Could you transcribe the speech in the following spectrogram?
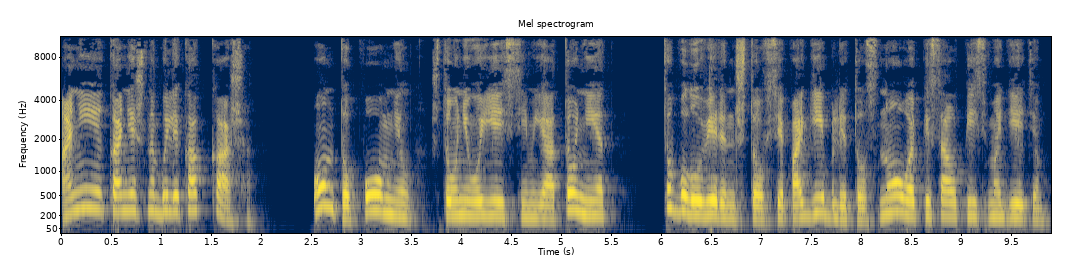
Они, конечно, были как каша. Он то помнил, что у него есть семья, то нет, то был уверен, что все погибли, то снова писал письма детям.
